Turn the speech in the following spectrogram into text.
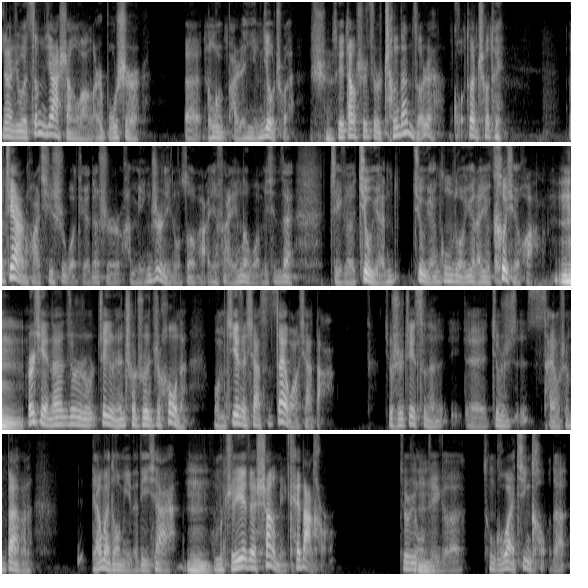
那就会增加伤亡，而不是呃能够把人营救出来。是所以当时就是承担责任，果断撤退。那这样的话，其实我觉得是很明智的一种做法，也反映了我们现在这个救援救援工作越来越科学化了。嗯而且呢，就是这个人撤出去之后呢，我们接着下次再往下打，就是这次呢，呃，就是采用什么办法呢？两百多米的地下呀、嗯我们直接在上面开大口，就是用嗯这个从国外进口的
